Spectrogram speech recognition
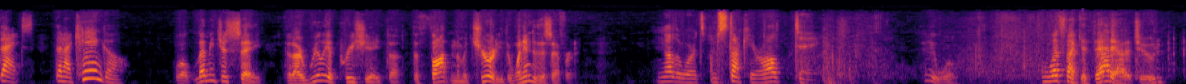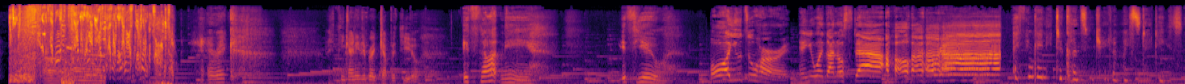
Thanks. Then I can go. Well, let me just say that I really appreciate the, the thought and the maturity that went into this effort. In other words, I'm stuck here all day. Hey, well, well let's not get that attitude. Uh, Eric, I think I need to break up with you. It's not me. It's you. Boy, you too hard, and you ain't got no style. I think I need to concentrate on my studies.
